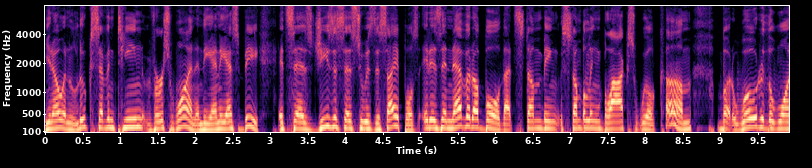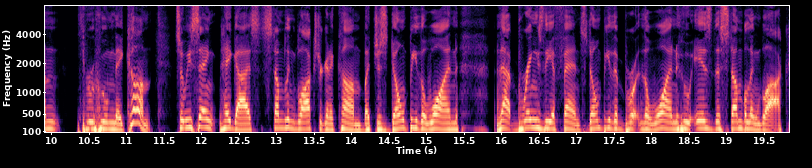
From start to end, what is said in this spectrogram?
You know, in Luke 17, verse 1 in the NASB, it says, Jesus says to his disciples, It is inevitable that stumbling, stumbling blocks will come, but woe to the one through whom they come. So he's saying, hey guys, stumbling blocks are going to come, but just don't be the one that brings the offense. Don't be the the one who is the stumbling block.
